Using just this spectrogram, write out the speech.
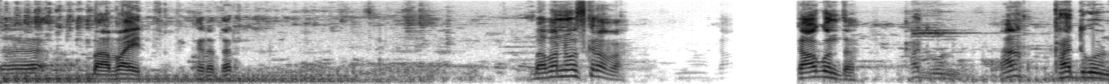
तर बाबा आहेत खरं तर. बाबा नमस्कार बाबा. गाव कोणतं? खातगुण. हां? खातगुण.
